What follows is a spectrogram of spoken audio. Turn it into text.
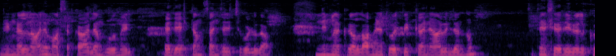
നിങ്ങൾ നാല് മാസക്കാലം ഭൂമിയിൽ യഥേഷ്ടം സഞ്ചരിച്ചു കൊള്ളുക നിങ്ങൾക്ക് അള്ളാഹുവിനെ തോൽപ്പിക്കാനാവില്ലെന്നും സത്യനിഷേധികൾക്ക്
